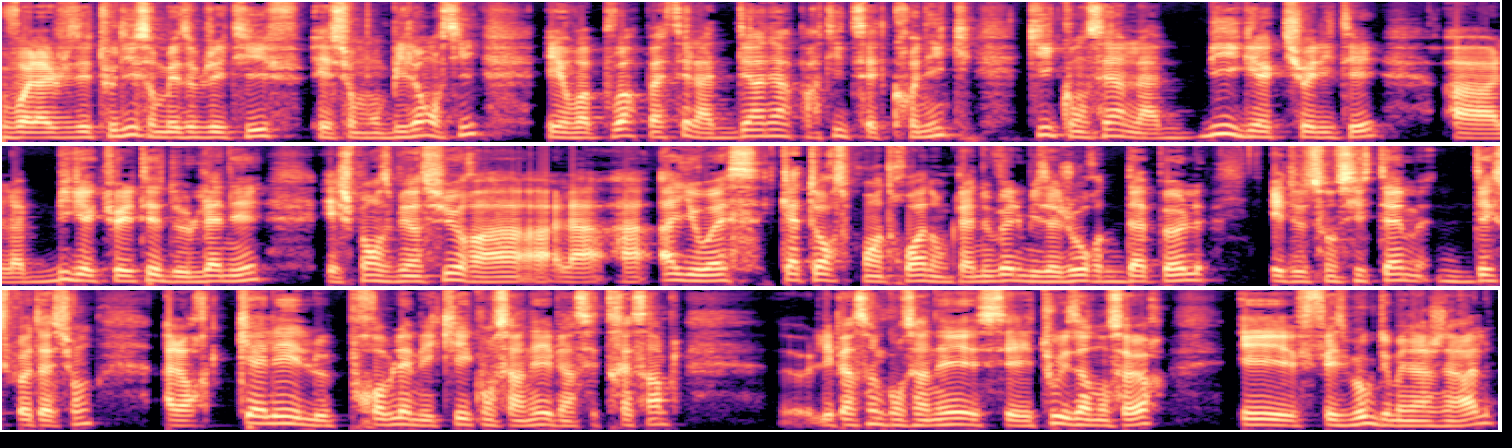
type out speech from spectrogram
Voilà, je vous ai tout dit sur mes objectifs et sur mon bilan aussi, et on va pouvoir passer à la dernière partie de cette chronique qui concerne la big actualité, la big actualité de l'année, et je pense bien sûr à, à iOS 14.3, donc la nouvelle mise à jour d'Apple et de son système d'exploitation. Alors quel est le problème et qui est concerné? Eh bien c'est très simple. Euh, les personnes concernées, c'est tous les annonceurs et Facebook de manière générale.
